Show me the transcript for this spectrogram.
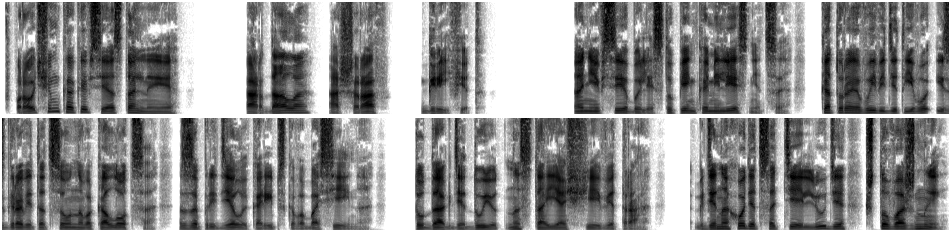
Впрочем, как и все остальные. Ардала, Ашраф, Гриффит. Они все были ступеньками лестницы, которая выведет его из гравитационного колодца за пределы Карибского бассейна, туда, где дуют настоящие ветра, где находятся те люди, что важны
